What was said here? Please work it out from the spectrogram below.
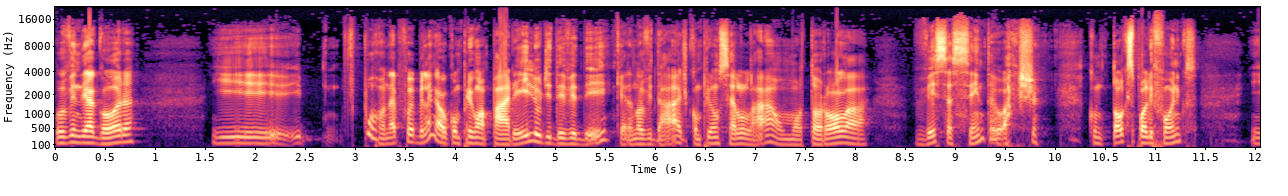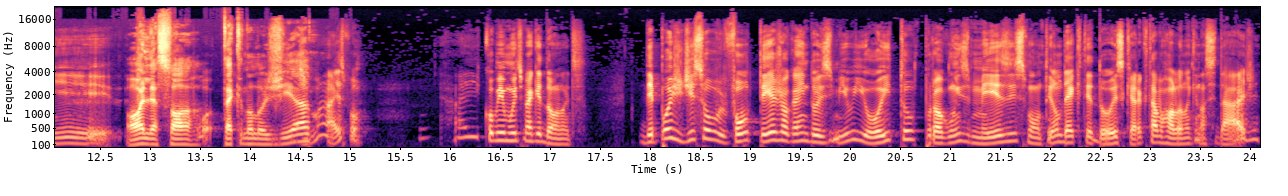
vou vender agora. E, e porra, na época foi bem legal. Eu comprei um aparelho de DVD, que era novidade, comprei um celular, um Motorola V60, eu acho, com toques polifônicos. E. Olha só, pô, tecnologia. Demais, pô. Aí comi muito McDonald's. Depois disso, eu voltei a jogar em 2008 por alguns meses. Montei um deck T2, que era o que tava rolando aqui na cidade.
